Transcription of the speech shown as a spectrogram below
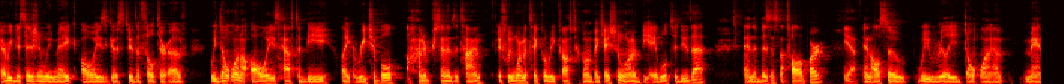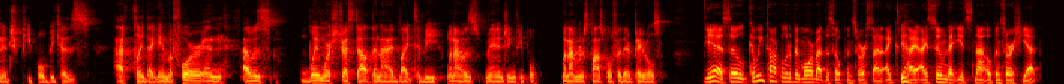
every decision we make always goes through the filter of we don't want to always have to be like reachable 100% of the time. If we want to take a week off to go on vacation, we want to be able to do that and the business not fall apart. Yeah. And also, we really don't want to manage people because I've played that game before and I was way more stressed out than I'd like to be when I was managing people, when I'm responsible for their payrolls. Yeah. So, can we talk a little bit more about this open source side? I, Yeah. I, I assume that it's not open source yet.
